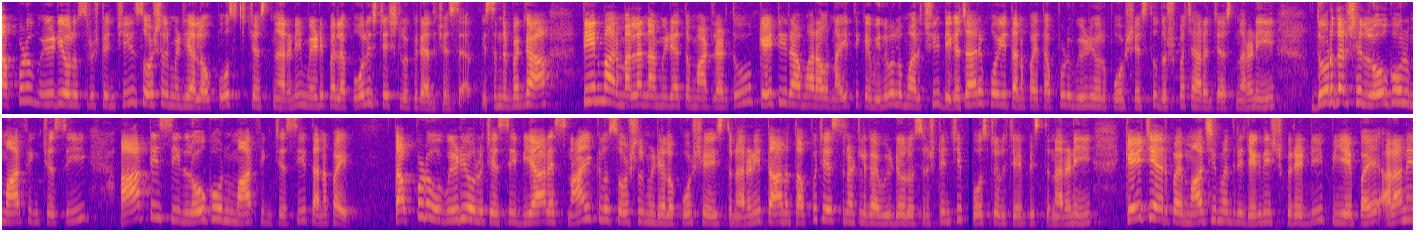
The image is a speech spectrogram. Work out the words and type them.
తప్పుడు వీడియోలు సృష్టించి సోషల్ మీడియాలో పోస్ట్ చేస్తున్నారని మేడిపల్లె పోలీస్ స్టేషన్లో ఫిర్యాదు చేశారు. ఈ సందర్భంగా తీన్మార్ మల్లన్న మీడియాతో మాట్లాడుతూ కేటీ రామారావు నైతిక విలువలు మరిచి దిగజారిపోయి తనపై తప్పుడు వీడియోలు పోస్ట్ చేస్తూ దుష్ప్రచారం చేస్తున్నారని దూరదర్శన్ లోగోలు మార్ఫింగ్ చేసి ఆర్టీసీ లోగోను మార్ఫింగ్ చేసి తనపై తప్పుడు వీడియోలు చేసి బీఆర్ఎస్ నాయకులు సోషల్ మీడియాలో పోస్ట్ చేయిస్తున్నారని తాను తప్పు చేస్తున్నట్లుగా వీడియోలు సృష్టించి పోస్టులు చేపిస్తున్నారని కేటీఆర్పై మాజీ మంత్రి జగదీష్ రెడ్డి పీఏపై అలానే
